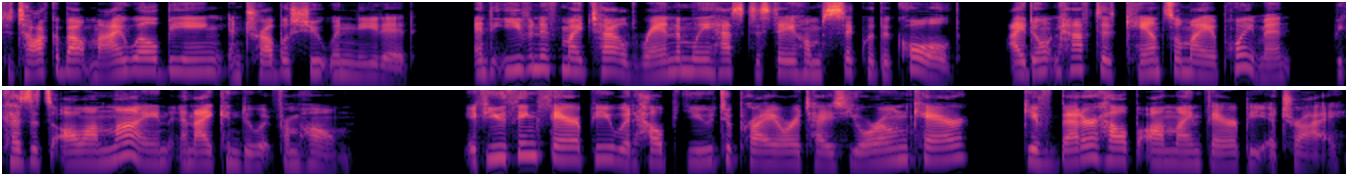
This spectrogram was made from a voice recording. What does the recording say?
to talk about my well being and troubleshoot when needed. And even if my child randomly has to stay home sick with a cold, I don't have to cancel my appointment because it's all online and I can do it from home. If you think therapy would help you to prioritize your own care, give BetterHelp Online Therapy a try.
